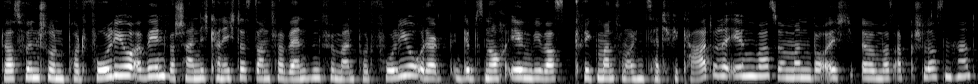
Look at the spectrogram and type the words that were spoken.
du hast vorhin schon ein Portfolio erwähnt. Wahrscheinlich kann ich das dann verwenden für mein Portfolio. Oder gibt es noch irgendwie was, kriegt man von euch ein Zertifikat oder irgendwas, wenn man bei euch ähm, was abgeschlossen hat?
